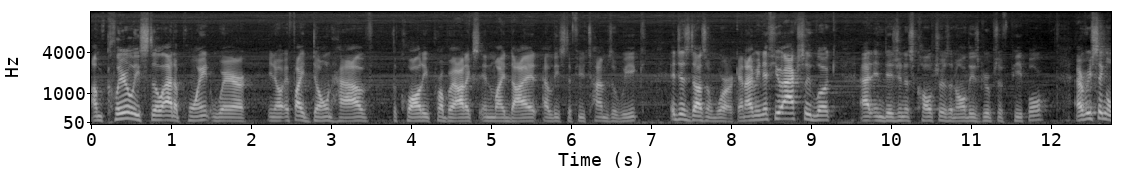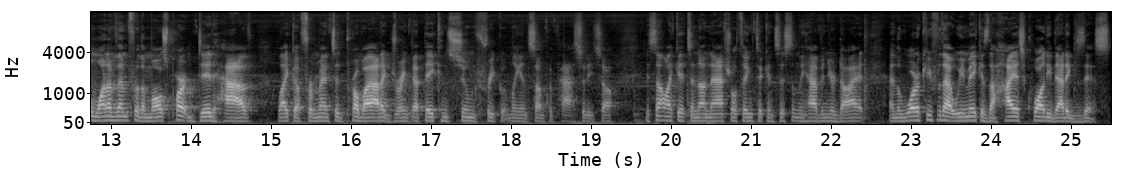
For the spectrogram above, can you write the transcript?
I'm clearly still at a point where you know, if I don't have the quality probiotics in my diet at least a few times a week, it just doesn't work. And I mean, if you actually look at indigenous cultures and all these groups of people, every single one of them, for the most part, did have like a fermented probiotic drink that they consumed frequently in some capacity. So it's not like it's an unnatural thing to consistently have in your diet. And the water kefir that we make is the highest quality that exists.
